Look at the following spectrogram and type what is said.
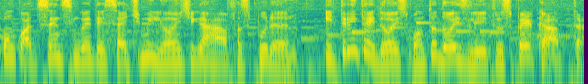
com 457 milhões de garrafas por ano e 32,2 litros per capita.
